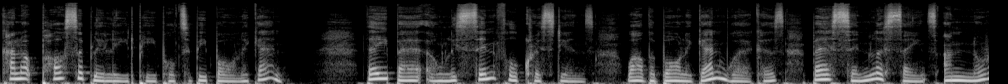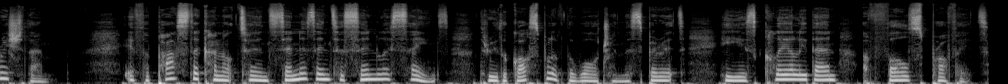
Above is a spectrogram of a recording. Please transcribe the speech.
cannot possibly lead people to be born again. They bear only sinful Christians, while the born again workers bear sinless saints and nourish them. If a pastor cannot turn sinners into sinless saints through the gospel of the water and the Spirit, he is clearly then a false prophet.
